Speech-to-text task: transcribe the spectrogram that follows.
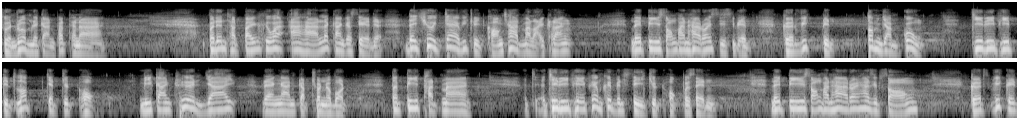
ส่วนร่วมในการพัฒนา ประเด็นถัดไปก็คือว่าอาหารและการเกษตรเนี่ยได้ช่วยแก้วิกฤตของชาติมาหลายครั้ง ในปี 2541 เกิดวิกฤตต้มยำกุ้ง GDP ติดลบ 7.6 มีการเคลื่อนย้ายแรงงานกลับชนบท แต่ปีถัดมา GDP เพิ่มขึ้นเป็น 4.6%ในปี 2552 เกิดวิกฤต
